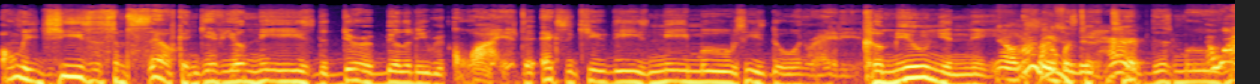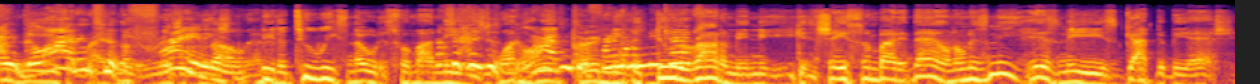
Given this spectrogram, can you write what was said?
Only Jesus himself can give your knees the durability required to execute these knee moves he's doing right here. Communion knee. Yo, my If I knees was would be to hurt. this move, And why you glide into the me a frame, though? Be the two weeks notice for my That's knees. just One week per knee. the? Deuteronomy knee. He can chase somebody down on his knee. His knees got to be ashy.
